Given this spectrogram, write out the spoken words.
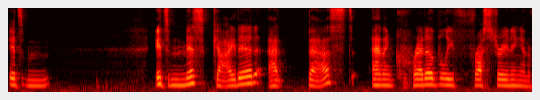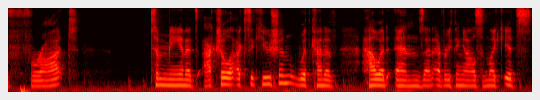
it's it's misguided at best and incredibly frustrating and fraught to me in its actual execution with kind of how it ends and everything else. And like it's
